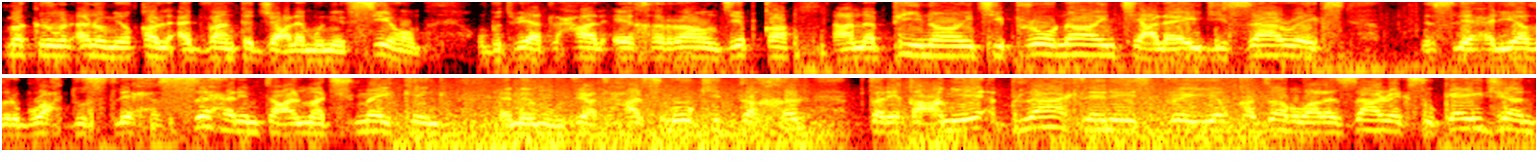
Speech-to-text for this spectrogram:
تمكنوا من أنهم يلقوا ال advantage على منافسيهم وبطبيعة الحال آخر round يبقى عندنا P90 pro 90 على ايدي زاركس السلاح اللي يضرب وحده السلاح السحري نتاع ال matchmaking أمام بطبيعه الحال سموكي يتدخل بطريقة عمياء. بلاك لين سبراي يلقى double على زاركس وكيجن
